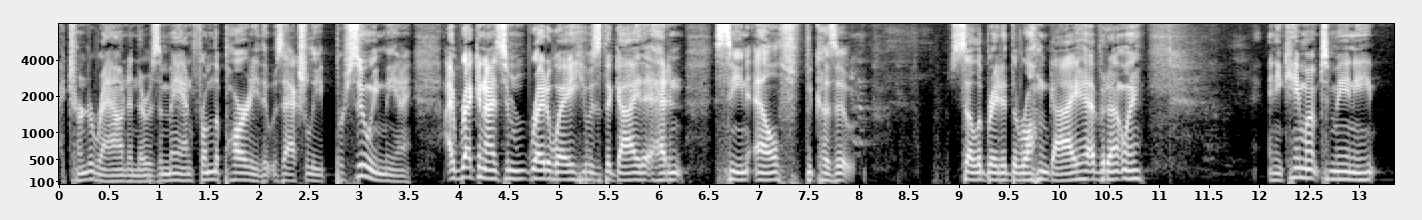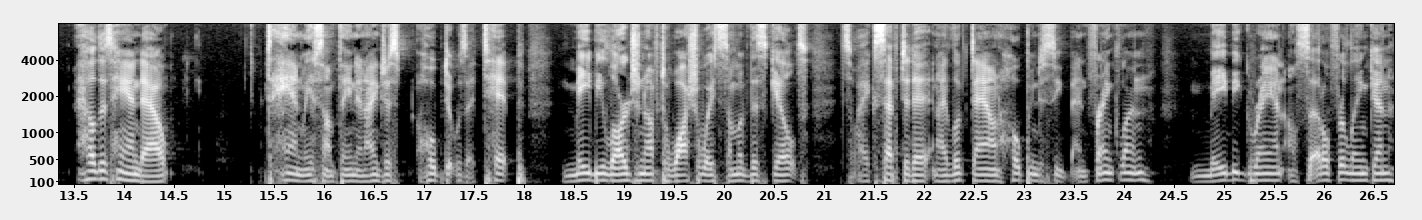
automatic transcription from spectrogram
I turned around, and there was a man from the party that was actually pursuing me. And I, I recognized him right away. He was the guy that hadn't seen Elf because it celebrated the wrong guy, evidently and he came up to me and he held his hand out to hand me something, and I just hoped it was a tip, maybe large enough to wash away some of this guilt. So I accepted it, and I looked down, hoping to see Ben Franklin, maybe Grant. I'll settle for Lincoln.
